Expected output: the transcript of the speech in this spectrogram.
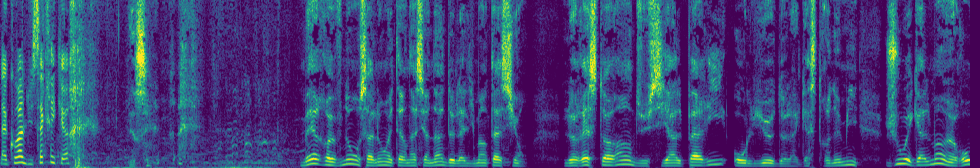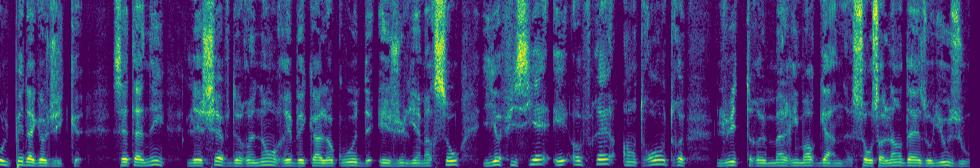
La chorale du Sacré-Cœur. Merci. Mais revenons au Salon international de l'alimentation. Le restaurant du Cial Paris, au lieu de la gastronomie, joue également un rôle pédagogique. Cette année, les chefs de renom Rebecca Lockwood et Julien Marceau y officiaient et offraient entre autres l'huître Marie Morgan, sauce hollandaise au yuzu,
